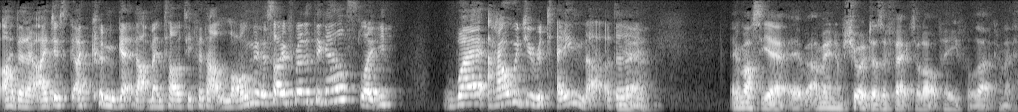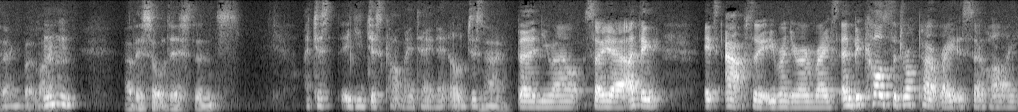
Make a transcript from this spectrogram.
I don't know. I just I couldn't get that mentality for that long. Aside from anything else, like you, where how would you retain that? I don't Yeah. know. It must, yeah. It, I mean, I'm sure it does affect a lot of people, that kind of thing. But like Mm. At this sort of distance, I just you just can't maintain it. It'll just No. burn you out. So yeah, I think. It's absolutely run your own race, and because the dropout rate is so high,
